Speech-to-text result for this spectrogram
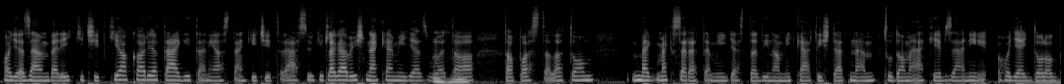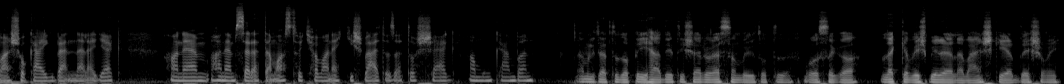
hogy az ember így kicsit ki akarja tágítani, aztán kicsit rászűkít. Legalábbis nekem így ez volt Mhm. a tapasztalatom, meg, meg szeretem így ezt a dinamikát is, tehát nem tudom elképzelni, hogy egy dologban sokáig benne legyek, hanem, hanem szeretem azt, hogyha van egy kis változatosság a munkámban. Említetted a PHD-t is, erről eszembe jutott valószínűleg a legkevésbé releváns kérdés, ami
